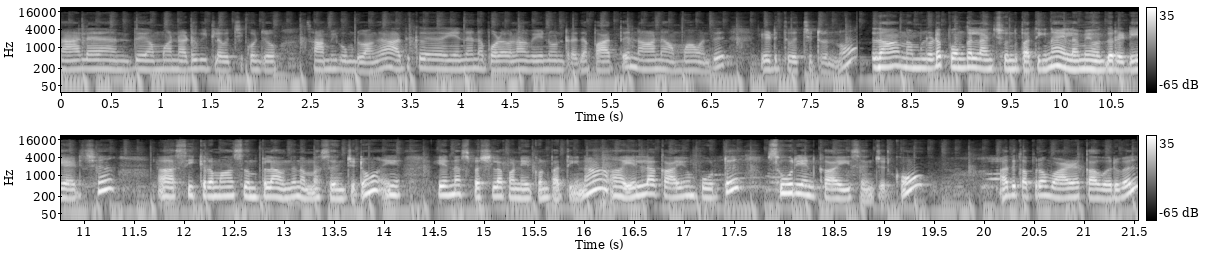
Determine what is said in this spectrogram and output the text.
மேலே வந்து அம்மா நடு வீட்டில் வச்சு கொஞ்சம் சாமி கும்பிடுவாங்க. அதுக்கு என்னென்ன புடவைலாம் வேணுன்றதை பார்த்து நான் அம்மா வந்து எடுத்து வச்சுட்டு இருந்தோம் இதுதான் நம்மளோட பொங்கல் லஞ்ச் வந்து பார்த்திங்கன்னா எல்லாமே வந்து ரெடி ஆகிடுச்சு சீக்கிரமாக சிம்பிளாக வந்து நம்ம செஞ்சிட்டோம். என்ன ஸ்பெஷலாக பண்ணியிருக்கோன்னு பார்த்தீங்கன்னா எல்லா காயும் போட்டு சூரியன் காய் செஞ்சுருக்கோம். அதுக்கப்புறம் வாழைக்காய் வறுவல்.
